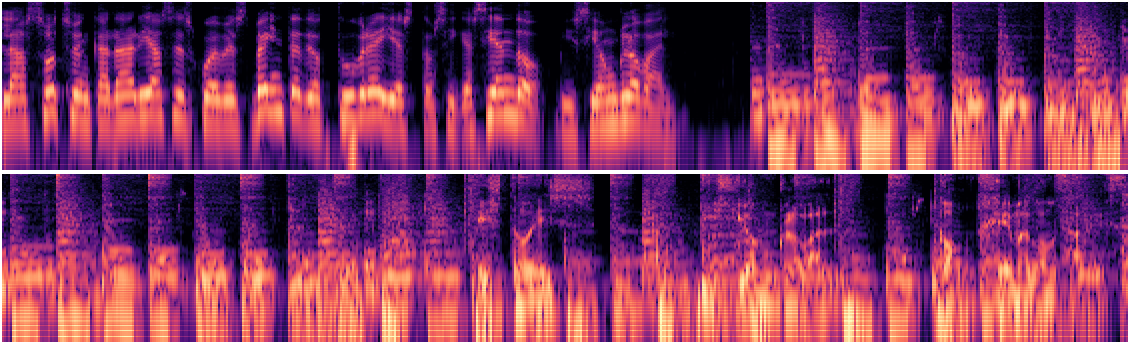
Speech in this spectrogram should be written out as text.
Las 8 en Canarias es jueves 20 de octubre y esto sigue siendo Visión Global. Esto es Visión Global con Gema González.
